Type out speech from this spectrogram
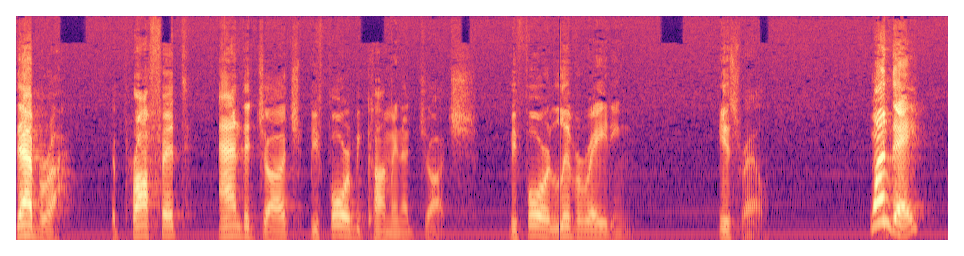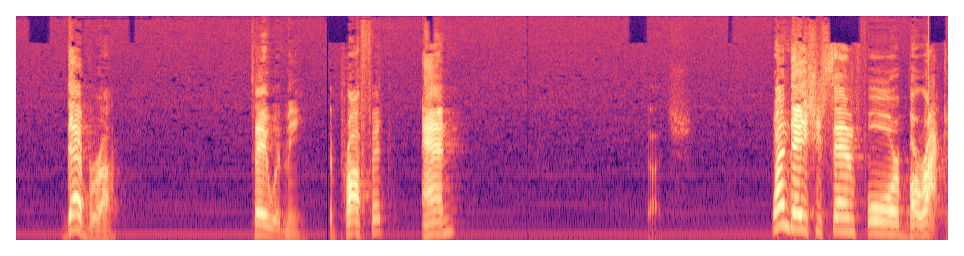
Deborah, the prophet and the judge before becoming a judge, before liberating Israel. One day, Deborah, say it with me, the prophet and judge. One day she sent for Barak,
